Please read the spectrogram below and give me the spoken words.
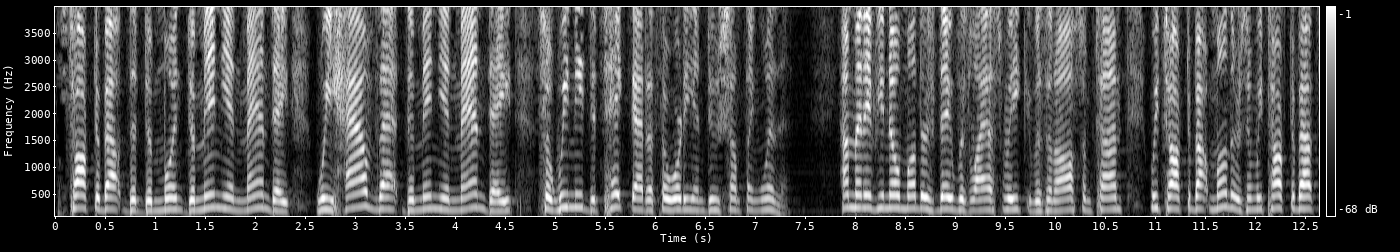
has talked about the dominion mandate. We have that dominion mandate, so we need to take that authority and do something with it. How many of you know Mother's Day was last week? It was an awesome time. We talked about mothers and we talked about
